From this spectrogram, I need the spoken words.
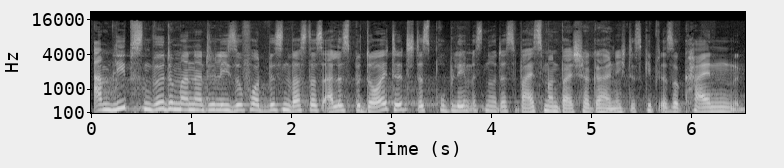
Am liebsten würde man natürlich sofort wissen, was das alles bedeutet. Das Problem ist nur, das weiß man bei Chagall nicht. Es gibt also kein,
